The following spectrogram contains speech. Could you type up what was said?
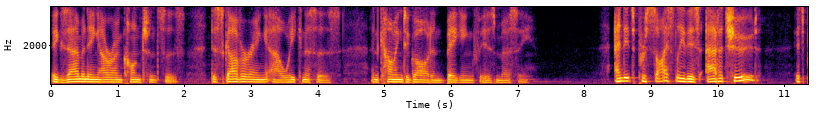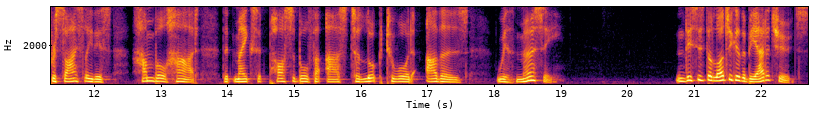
examining our own consciences, discovering our weaknesses, and coming to God and begging for His mercy. And it's precisely this attitude, it's precisely this humble heart that makes it possible for us to look toward others with mercy. And this is the logic of the Beatitudes.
